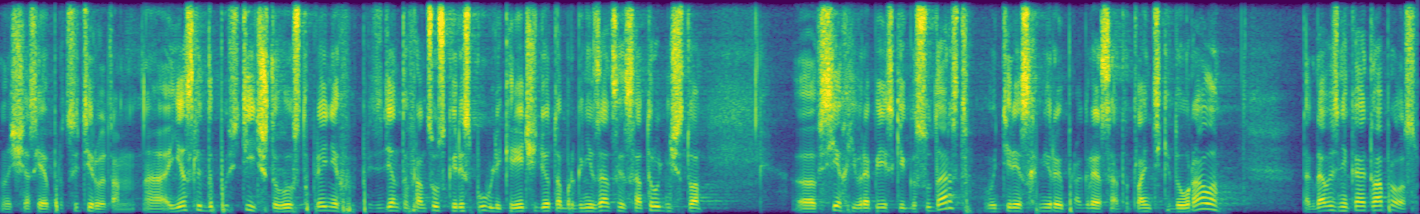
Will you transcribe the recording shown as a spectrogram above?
Значит, сейчас я ее процитирую там. «Если допустить, что в выступлениях президента Французской Республики речь идет об организации сотрудничества всех европейских государств в интересах мира и прогресса от Атлантики до Урала, тогда возникает вопрос,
